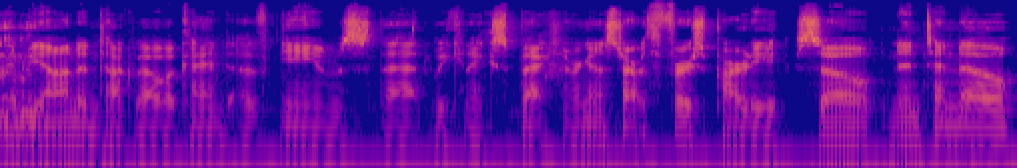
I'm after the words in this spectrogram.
and beyond, and talk about what kind of games that we can expect. And we're gonna start with first party. So Nintendo,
